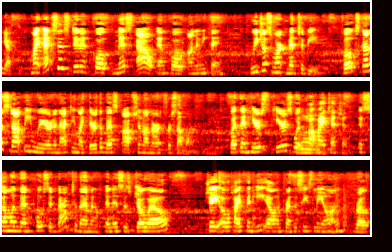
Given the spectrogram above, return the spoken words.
Yes. My exes didn't quote miss out end quote on anything. We just weren't meant to be. Folks got to stop being weird and acting like they're the best option on earth for someone. But then here's here's what mm. caught my attention is someone then posted back to them and, and this is Joel J O hyphen E L in parentheses Leon wrote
